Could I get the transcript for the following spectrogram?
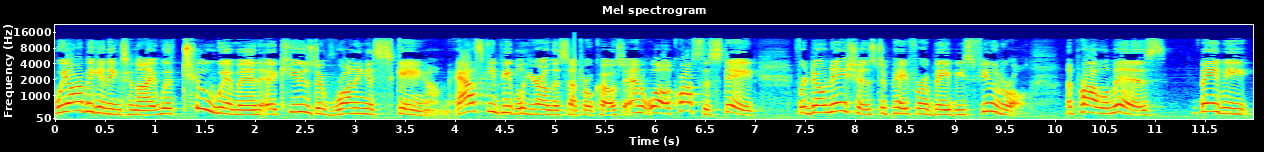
We are beginning tonight with two women accused of running a scam, asking people here on the Central Coast and, well, across the state for donations to pay for a baby's funeral. The problem is, baby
